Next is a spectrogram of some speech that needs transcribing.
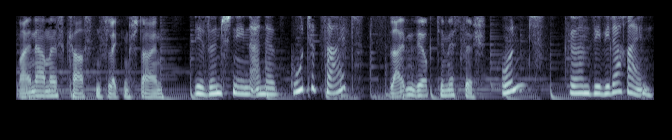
Mein Name ist Carsten Fleckenstein. Wir wünschen Ihnen eine gute Zeit. Bleiben Sie optimistisch. Und hören Sie wieder rein.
